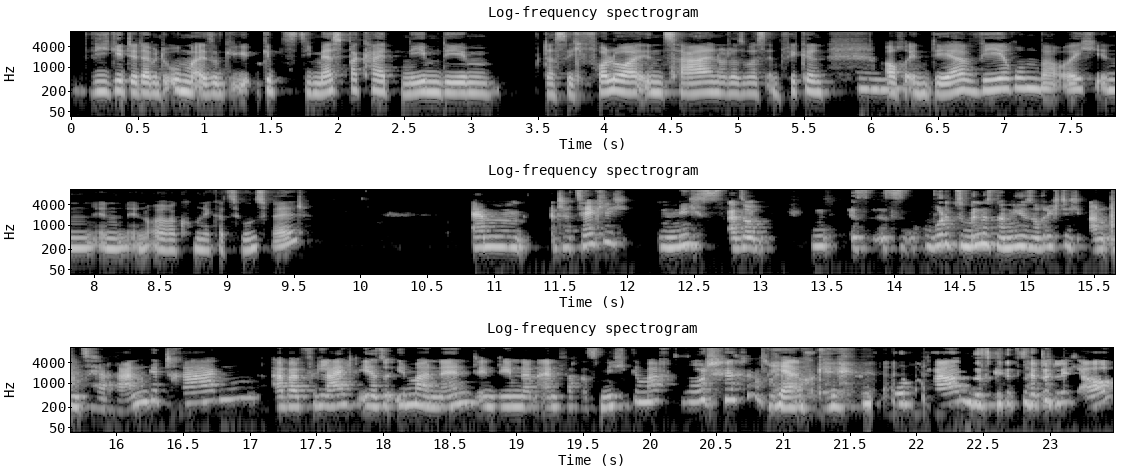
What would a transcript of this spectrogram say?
wie geht ihr damit um? Also gibt es die Messbarkeit neben dem, dass sich Follower in Zahlen oder sowas entwickeln, mhm. auch in der Währung bei euch in, in, in eurer Kommunikationswelt? Ähm, tatsächlich nichts, also es, es wurde zumindest noch nie so richtig an uns herangetragen, aber vielleicht eher so immanent, indem dann einfach es nicht gemacht wurde. Ja, okay. Das gibt es natürlich auch.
